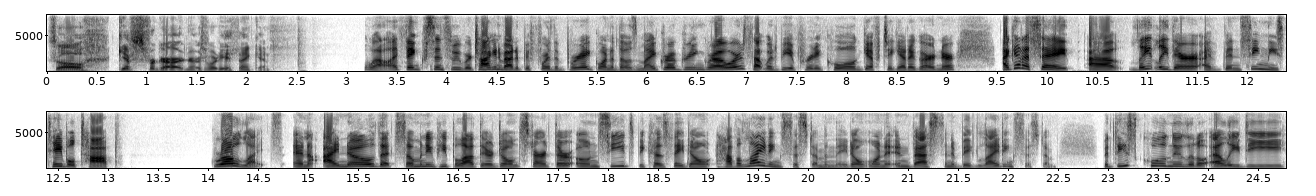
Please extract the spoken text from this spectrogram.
So, gifts for gardeners. What are you thinking? Well, I think since we were talking about it before the break, one of those microgreen growers, that would be a pretty cool gift to get a gardener. I got to say, uh, lately there, I've been seeing these tabletop grow lights. And I know that so many people out there don't start their own seeds because they don't have a lighting system and they don't want to invest in a big lighting system. But these cool new little LED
